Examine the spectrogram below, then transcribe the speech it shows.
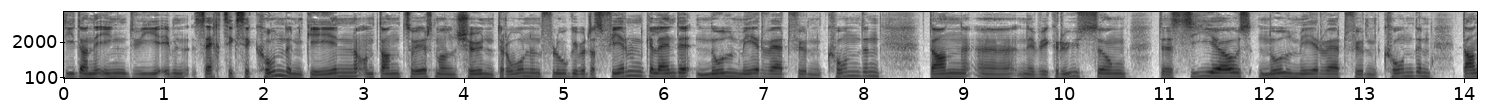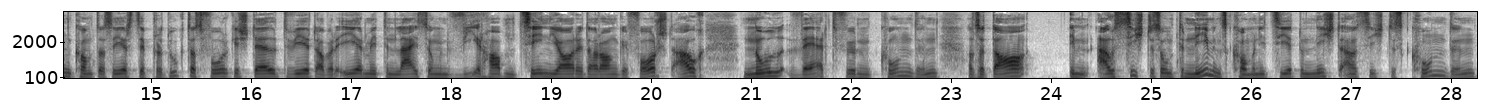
die dann irgendwie eben 60 Sekunden gehen und dann zuerst mal einen schönen Drohnenflug über das Firmengelände, null Mehrwert für den Kunden, dann äh, eine Begrüßung des CEOs, null Mehrwert für den Kunden, dann kommt das erste Produkt, das vorgestellt wird, aber eher mit den Leistungen, wir haben zehn Jahre daran geforscht, auch null Wert für den Kunden. Also da im, aus Sicht des Unternehmens kommuniziert und nicht aus Sicht des Kunden.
